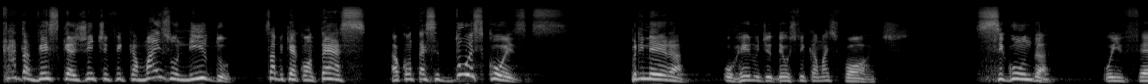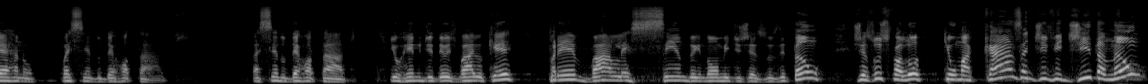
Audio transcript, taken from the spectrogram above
cada vez que a gente fica mais unido, Sabe o que acontece? Acontece duas coisas. Primeira, o reino de Deus fica mais forte. Segunda, o inferno vai sendo derrotado. Vai sendo derrotado. E o reino de Deus vai o quê? prevalecendo em nome de Jesus. Então, Jesus falou que uma casa dividida não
